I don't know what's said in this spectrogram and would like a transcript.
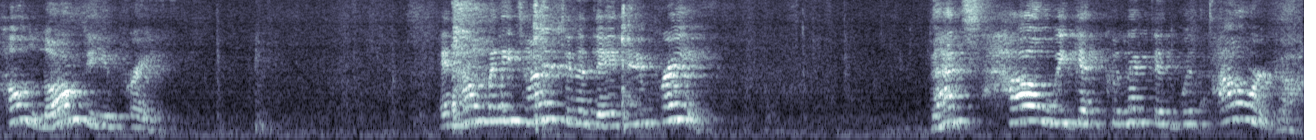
How long do you pray? And how many times in a day do you pray? That's how we get connected with our God.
